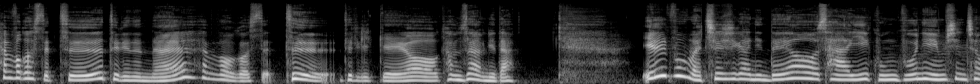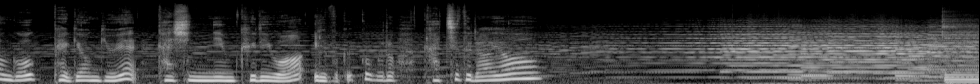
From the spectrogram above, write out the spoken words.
햄버거 세트 드리는 날 햄버거 세트 드릴게요. 감사합니다. 1부 마칠 시간인데요. 4209님 신청곡 백영규의 가신님 그리워 1부 끝곡으로 같이 들어요. thank you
